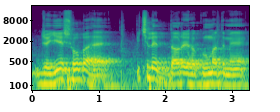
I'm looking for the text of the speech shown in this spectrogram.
जो ये शोबा है, पिछले दौर हुकूमत में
